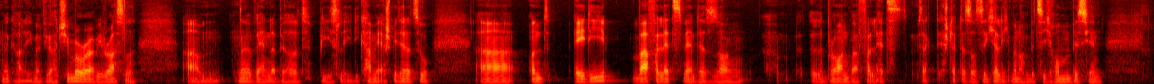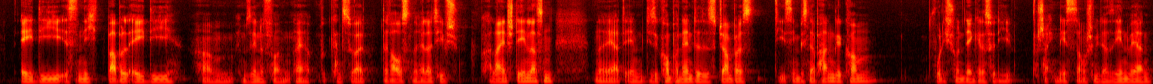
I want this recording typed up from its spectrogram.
ne, gerade jemand wie Hachimura, wie Russell, ähm, ne, Vanderbilt, Beasley, die kamen ja später dazu. Äh, und AD war verletzt während der Saison. Ähm, LeBron war verletzt. Wie gesagt, er schleppt das auch sicherlich immer noch mit sich rum ein bisschen. AD ist nicht Bubble AD ähm, im Sinne von, naja, kannst du halt draußen relativ allein stehen lassen. Ne, er hat eben diese Komponente des Jumpers, die ist ihm ein bisschen abhanden gekommen, obwohl ich schon denke, dass wir die wahrscheinlich nächste Saison schon wieder sehen werden.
